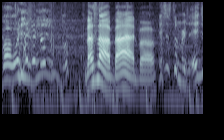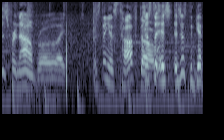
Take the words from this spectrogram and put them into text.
Bro, what do you How'd you mean? That's not bad, bro. It's just a, it's just for now, bro. Like This thing is tough though. just to, it's it's just to get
